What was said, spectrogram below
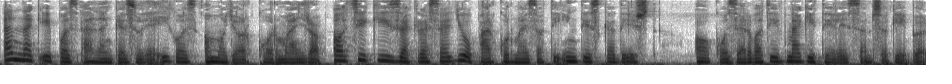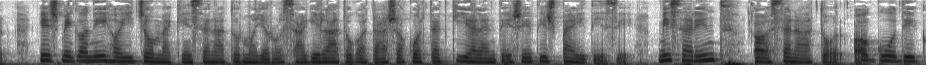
Ennek épp az ellenkezője igaz a magyar kormányra. A cikk ízekre szed jó pár kormányzati intézkedést, a konzervatív megítélés szemszögéből. És még a néhai John McCain szenátor magyarországi látogatásakor tett kijelentését is beidézi. Mi szerint a szenátor aggódik,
